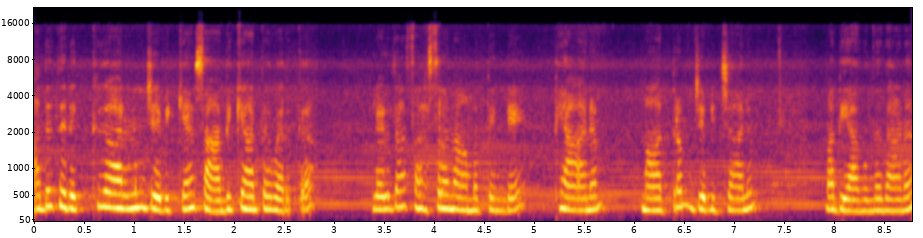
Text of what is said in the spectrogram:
അത് തിരക്ക് കാരണം ജപിക്കാൻ സാധിക്കാത്തവർക്ക് ലളിത സഹസ്രനാമത്തിന്റെ ധ്യാനം മാത്രം ജപിച്ചാലും മതിയാകുന്നതാണ്.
